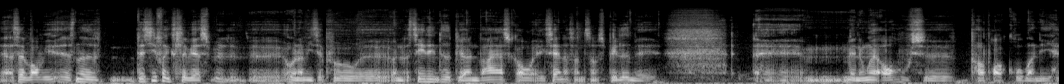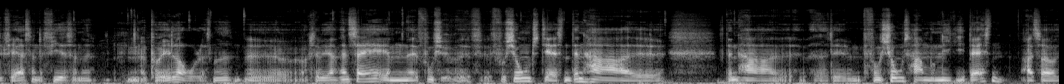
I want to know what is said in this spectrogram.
altså hvor vi sådan noget becifringsklaver øh, underviser på øh, universitetet, der hed Bjørn Vejerskov Alexandersson, som spillede med, øh, med nogle af Aarhus øh, poprockgrupperne i 70'erne og 80'erne øh, på Ellerov eller sådan noget, øh, og klaver. Han sagde, at øh, øh, fusionsjazzen, den har øh, den har øh, hvad hedder det, funktionsharmonik i bassen, altså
